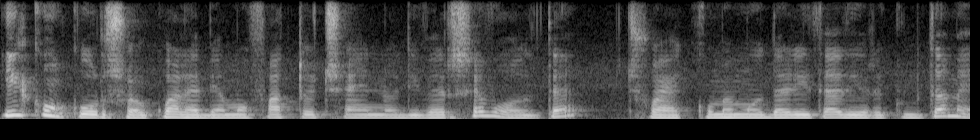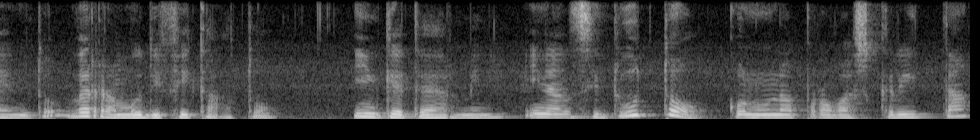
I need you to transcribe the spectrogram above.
Il concorso al quale abbiamo fatto cenno diverse volte, cioè come modalità di reclutamento, verrà modificato. In che termini? Innanzitutto con una prova scritta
